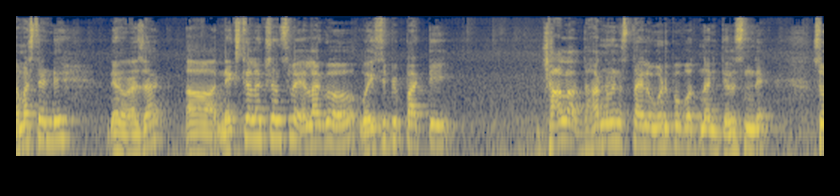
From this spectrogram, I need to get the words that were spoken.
నమస్తే అండి నేను రజాక్. నెక్స్ట్ ఎలక్షన్స్లో ఎలాగో వైసీపీ పార్టీ చాలా దారుణమైన స్థాయిలో ఓడిపోబోతుందని తెలిసిందే. సో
